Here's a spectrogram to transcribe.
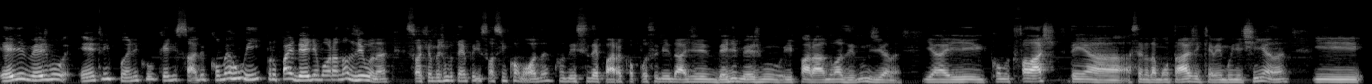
ele mesmo entra em pânico porque ele sabe como é ruim pro pai dele morar no asilo, né? Só que ao mesmo tempo ele só se incomoda quando ele se depara com a possibilidade dele mesmo ir parar no asilo um dia, né? E aí, como tu falaste, tem a, a cena da montagem, que é bem bonitinha, né? E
